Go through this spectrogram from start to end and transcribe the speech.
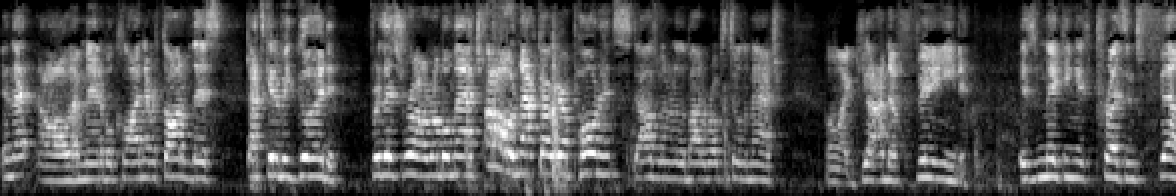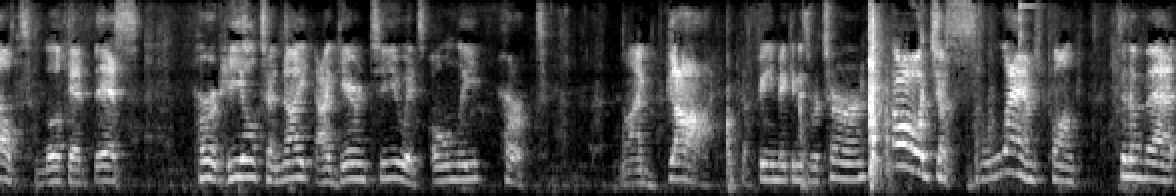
And that, oh, that mandible claw. I never thought of this. That's going to be good for this Royal Rumble match. Oh, knock out your opponents. Styles went under the bottom rope, still in the match. Oh my god, the Fiend is making his presence felt. Look at this. Hurt heel tonight. I guarantee you it's only hurt. My god. The Fiend making his return. Oh, it just slams Punk to the mat.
